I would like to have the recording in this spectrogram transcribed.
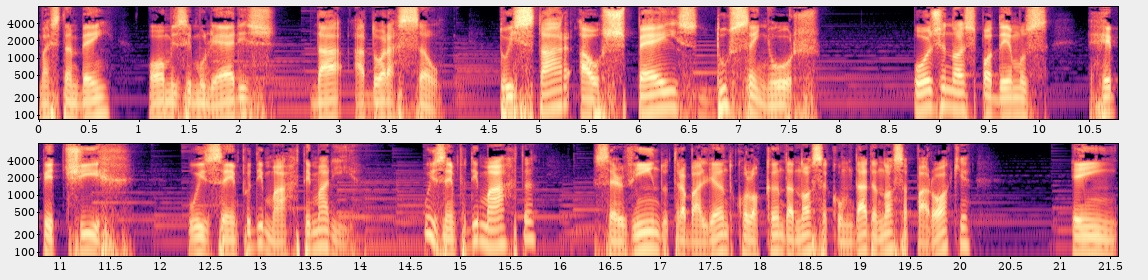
mas também homens e mulheres da adoração, do estar aos pés do Senhor. Hoje nós podemos repetir o exemplo de Marta e Maria. O exemplo de Marta, servindo, trabalhando, colocando a nossa comunidade, a nossa paróquia em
